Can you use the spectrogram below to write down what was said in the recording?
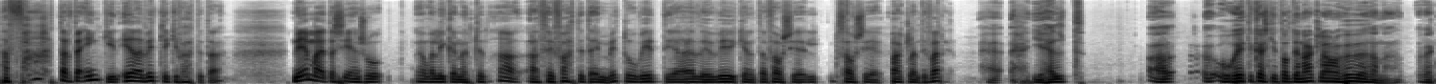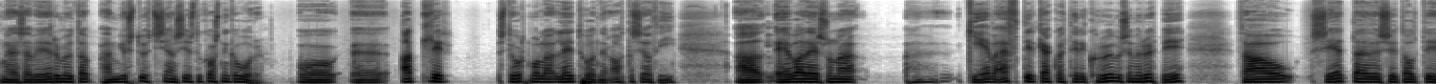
það fattar þetta enginn eða vill ekki fatta þetta. Nema þetta sé eins og það var líka nefnt hérna, að, að þeir fatti þetta einmitt og viti að ef þau viðkjönda þá sé, þá sé baklandi farið. Ég held að, og heitir kannski aldrei nagla á höfuðu þannig vegna þess að við erum auðvitað, það er mjög stutt síðan síðustu kostninga voru og uh, allir stjórnmóla leiðtóðanir átt að segja því að ef að þeir svona uh, gefa eftir gegvært þeirri kröfu sem eru uppi þá setjaðu þessu daldi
